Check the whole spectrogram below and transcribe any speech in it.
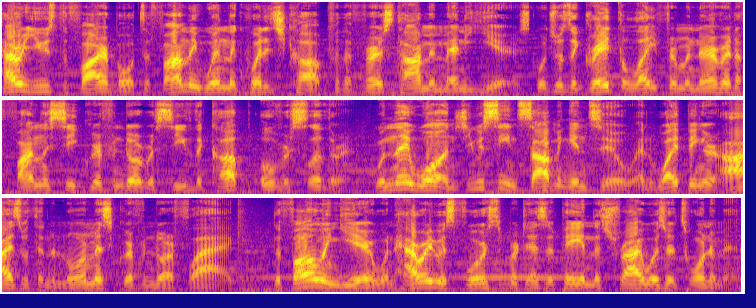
Harry used the Firebolt to finally win the Quidditch Cup for the first time in many years, which was a great delight for Minerva to finally see Gryffindor receive the cup over Slytherin. When they won, she was seen sobbing into and wiping her eyes with an enormous Gryffindor flag. The following year, when Harry was forced to participate in the Triwizard Tournament,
